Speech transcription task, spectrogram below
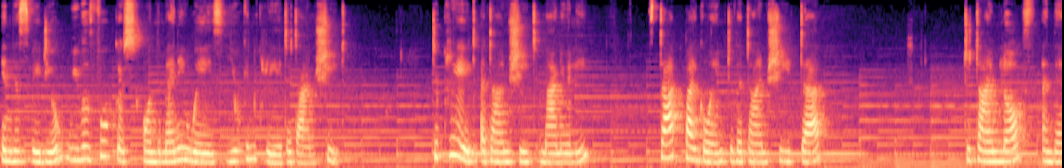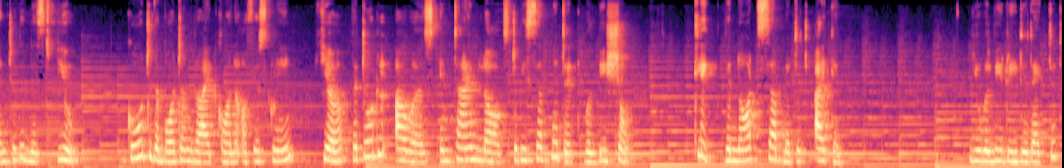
In this video, we will focus on the many ways you can create a timesheet. To create a timesheet manually, start by going to the Timesheet tab, to Time Logs and then to the List View. Go to the bottom right corner of your screen here, the total hours in time logs to be submitted will be shown. Click the Not Submitted icon. You will be redirected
